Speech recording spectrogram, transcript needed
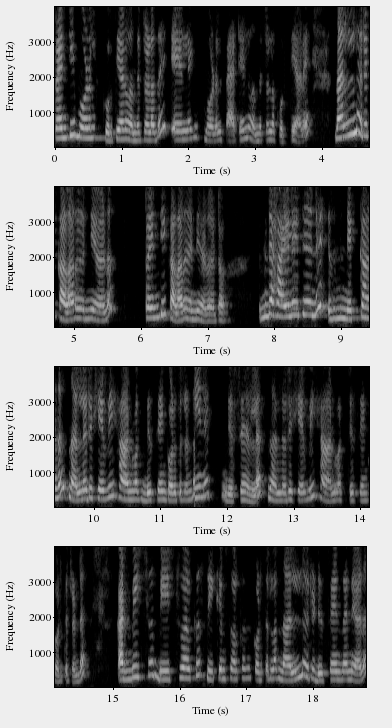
ട്രെൻഡി മോഡൽ കുർത്തിയാണ് വന്നിട്ടുള്ളത്. എ ലെങ്ത് മോഡൽ പാറ്റേണിൽ വന്നിട്ടുള്ള കുർത്തിയാണ് നല്ലൊരു കളർ തന്നെയാണ്. ട്രെൻഡി കളർ തന്നെയാണ് കേട്ടോ. ഇതിന്റെ ഹൈലൈറ്റ് തന്നെ ഇതിന്റെ നെക്കാണ് നല്ലൊരു ഹെവി ഹാൻഡ് വർക്ക് ഡിസൈൻ കൊടുത്തിട്ടുണ്ട്. ഈ നെക്ക് ഡിസൈനിൽ നല്ലൊരു ഹെവി ഹാൻഡ് വർക്ക് ഡിസൈൻ കൊടുത്തിട്ടുണ്ട്. Cut beads beads work sequence work ഒക്കെ കൊടുത്തിട്ടുള്ള നല്ലൊരു ഡിസൈൻ തന്നെയാണ്.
